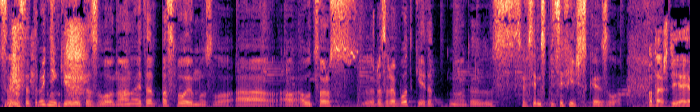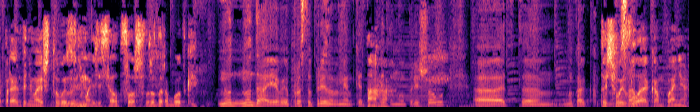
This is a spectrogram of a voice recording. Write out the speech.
Свои сотрудники это зло, но это по-своему зло. А, а аутсорс разработки это, ну, это совсем специфическое зло. Подожди, а я правильно понимаю, что вы занимаетесь аутсорс разработкой? Ну, ну да, я, просто в определенный момент к, этому, ага. к этому пришел. А, это, ну как... То есть вы сам... злая компания?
